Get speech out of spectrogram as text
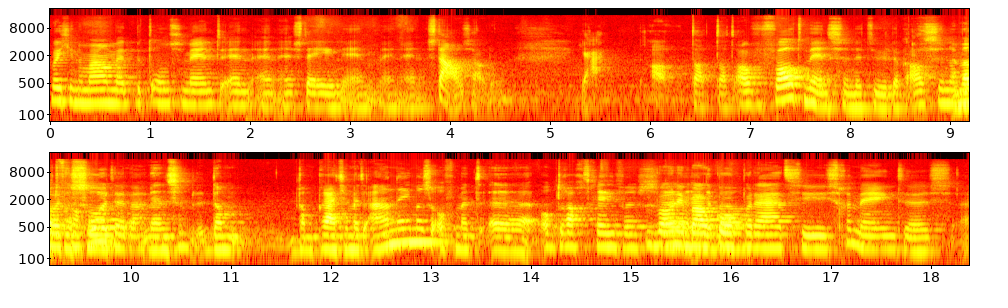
wat je normaal met beton, cement en, en, en steen en, en, en staal zou doen. Ja, dat, dat overvalt mensen natuurlijk als ze nog En nooit van gehoord hebben. mensen, dan, dan praat je met aannemers of met eh, opdrachtgevers? eh, de bouw? Woningbouwcorporaties, gemeentes, eh,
